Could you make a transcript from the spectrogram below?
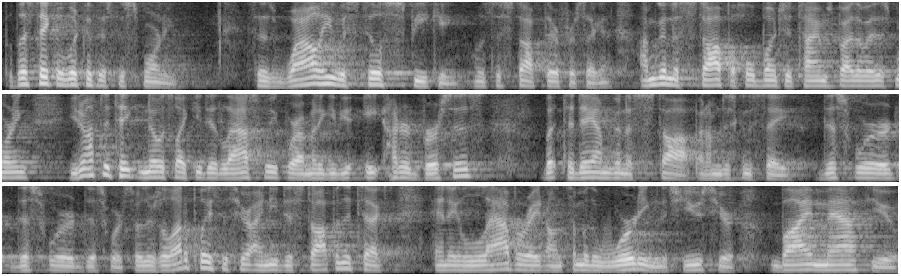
But let's take a look at this this morning. It says, while he was still speaking, let's just stop there for a second. I'm going to stop a whole bunch of times, by the way, this morning. You don't have to take notes like you did last week, where I'm going to give you 800 verses. But today I'm going to stop and I'm just going to say this word, this word, this word. So there's a lot of places here I need to stop in the text and elaborate on some of the wording that's used here by Matthew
